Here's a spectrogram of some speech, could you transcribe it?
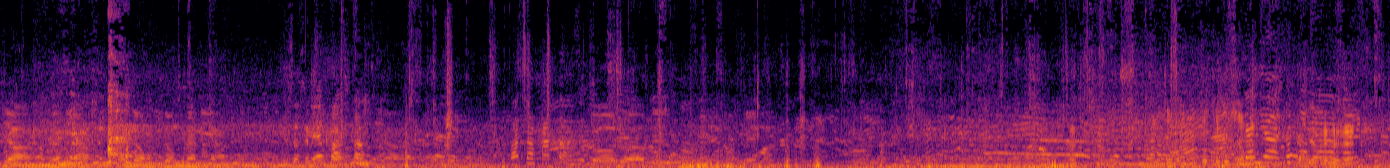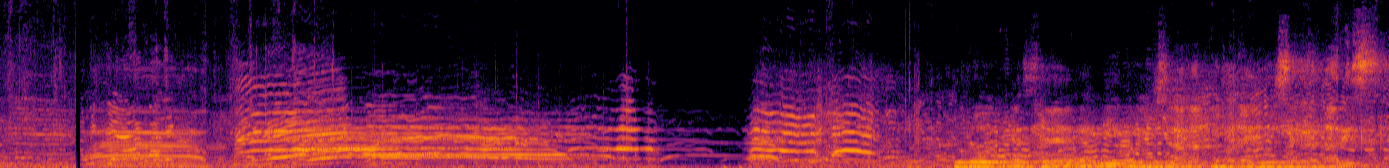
Rania, gendong, gendong Rania. Bisa sini patah. Ya. Patah, patah. Satu, dua, tiga. Oke. Foto bersama Kakak. Wow. Untuk SD RI kami persilakan kepada Ibu Sekretaris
